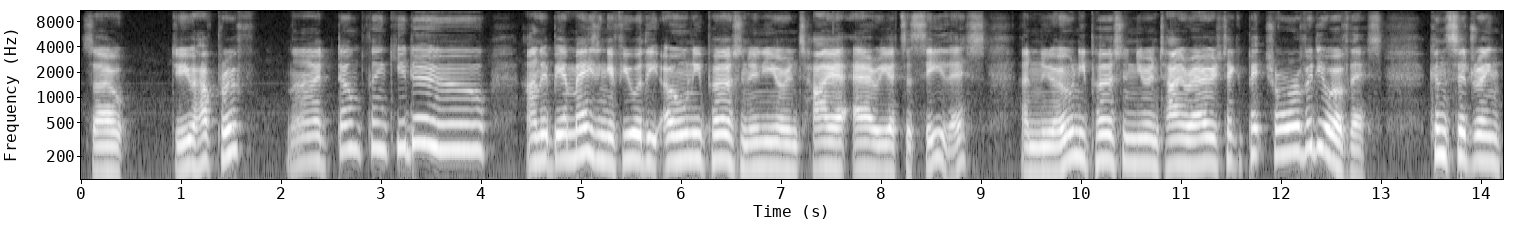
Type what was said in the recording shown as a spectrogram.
So, do you have proof? I don't think you do. And it'd be amazing if you were the only person in your entire area to see this, and the only person in your entire area to take a picture or a video of this, considering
